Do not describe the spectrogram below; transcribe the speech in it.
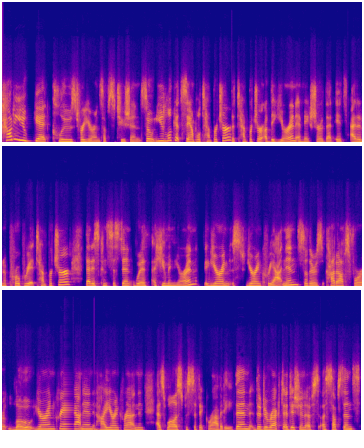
how do you get clues for urine substitution? So, you look at sample temperature, the temperature of the urine, and make sure that it's at an appropriate temperature that is consistent with a human urine. Urine, urine creatinine. So, there's cutoffs for low urine creatinine and high urine creatinine, as well as specific gravity. Then, the direct addition of a substance,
